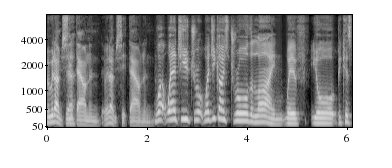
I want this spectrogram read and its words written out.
but we don't sit Yeah. down and we don't sit down and Where, where do you draw? Where do you guys draw the line with your? Because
